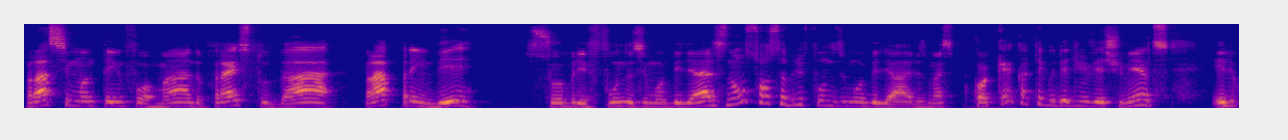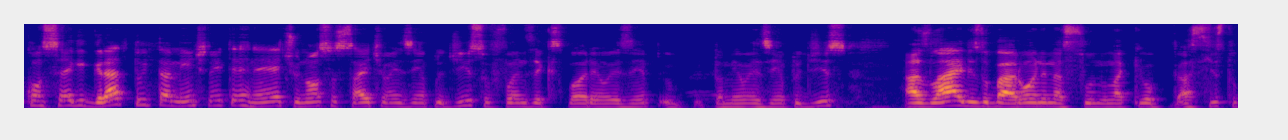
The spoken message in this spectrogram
para se manter informado, para estudar, para aprender sobre fundos imobiliários, não só sobre fundos imobiliários, mas qualquer categoria de investimentos, ele consegue gratuitamente na internet. O nosso site é um exemplo disso, o Funds Explorer é um exemplo, também é um exemplo disso. As lives do Barone na Suno, lá que eu assisto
